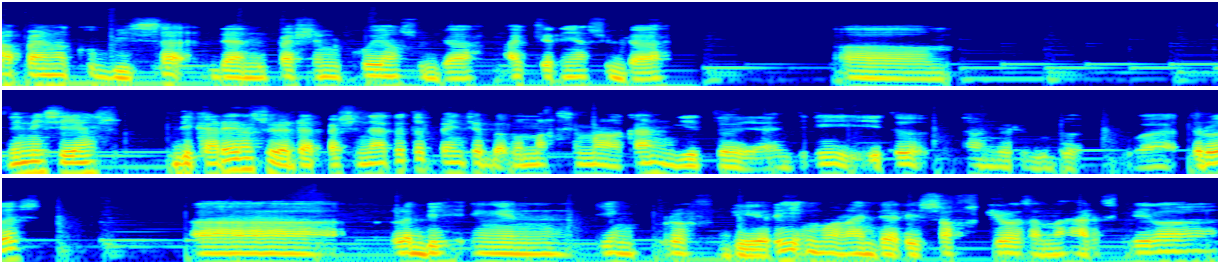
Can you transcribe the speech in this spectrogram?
apa yang aku bisa dan passionku yang sudah akhirnya sudah em, ini sih yang di karir yang sudah ada passion aku tuh pengen coba memaksimalkan gitu ya. Jadi itu tahun 2022 terus eh, lebih ingin improve diri mulai dari soft skill sama hard skill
